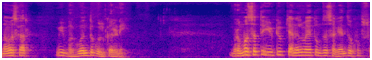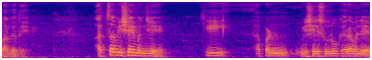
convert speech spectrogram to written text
नमस्कार मी भगवंत कुलकर्णी. ब्रह्मसत्य यूट्यूब चॅनलमध्ये तुमचं सगळ्यांचं खूप स्वागत आहे. आजचा विषय म्हणजे की आपण विषय सुरू करा म्हणजे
